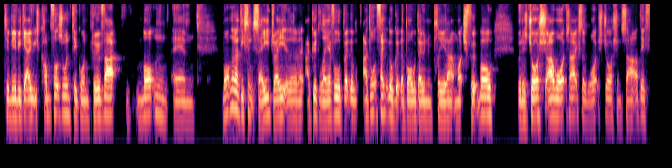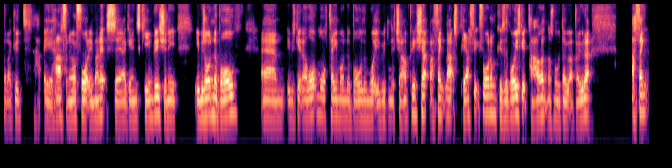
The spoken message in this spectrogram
to maybe get out his comfort zone to go and prove that. Morton. Um, Morton are a decent side, right? They're a good level, but they, I don't think they'll get the ball down and play that much football. Whereas Josh, I watched, I actually watched Josh on Saturday for a good uh, half an hour, forty minutes uh, against Cambridge, and he he was on the ball. Um, he was getting a lot more time on the ball than what he would in the championship. I think that's perfect for him because the boys get talent. There's no doubt about it. I think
